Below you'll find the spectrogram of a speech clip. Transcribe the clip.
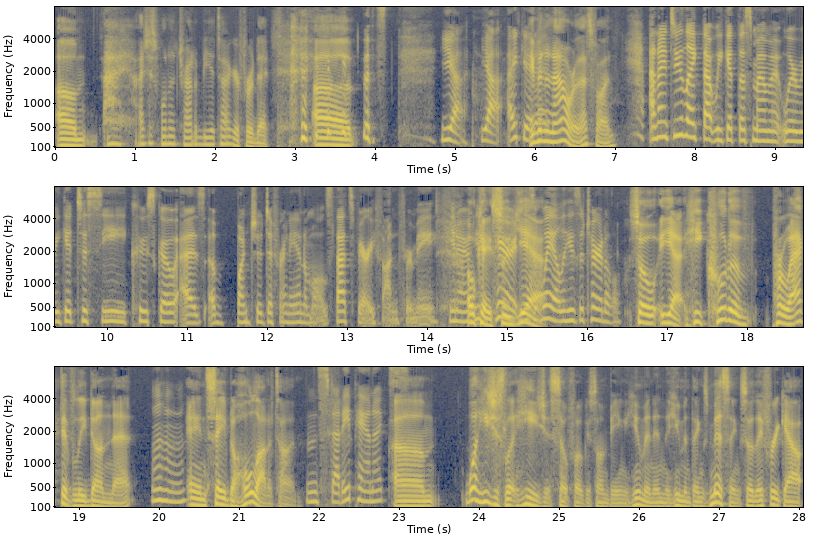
Um, I, I just want to try to be a tiger for a day. Uh, That's yeah, yeah, I get even it. an hour, that's fine. and I do like that we get this moment where we get to see Kuzco as a bunch of different animals. That's very fun for me. You know, Okay, so parrot, he's yeah. a whale, he's a turtle. So, yeah, he could have proactively done that Mm-hmm. and saved a whole lot of time. Instead, he panics. Um, well, he's just he's just so focused on being a human, and the human thing's missing, so they freak out,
